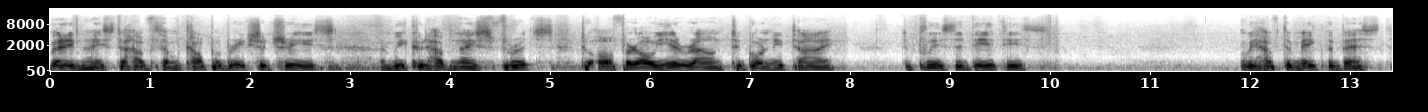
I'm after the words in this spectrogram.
very nice to have some kalpabriksha trees and we could have nice fruits to offer all year round to Gornitai to please the deities. We have to make the best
